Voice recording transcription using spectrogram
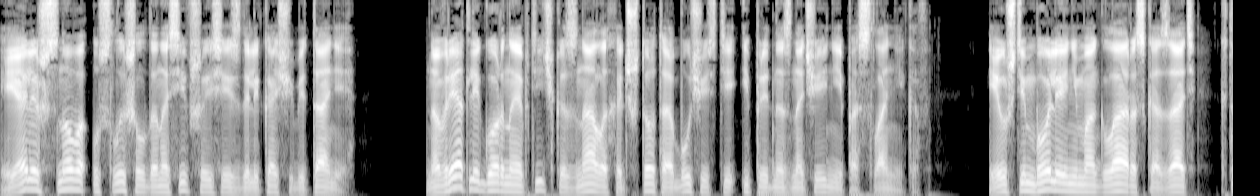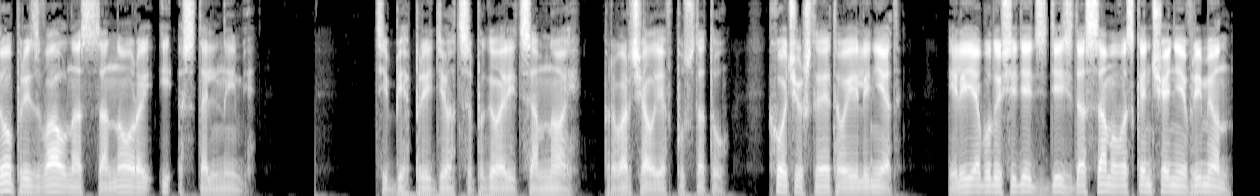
Я лишь снова услышал доносившееся издалека щебетание. Но вряд ли горная птичка знала хоть что-то об участи и предназначении посланников. И уж тем более не могла рассказать, кто призвал нас с Анорой и остальными. «Тебе придется поговорить со мной», — проворчал я в пустоту. «Хочешь ты этого или нет? Или я буду сидеть здесь до самого скончания времен?»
